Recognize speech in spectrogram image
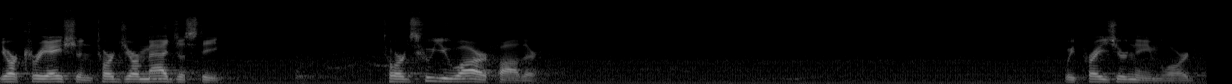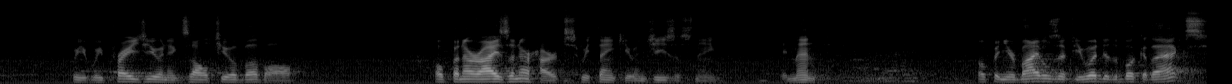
your creation, towards your majesty, towards who you are, Father. We praise your name, Lord. We, we praise you and exalt you above all. Open our eyes and our hearts. We thank you in Jesus' name. Amen. Amen. Open your Bibles, if you would, to the book of Acts.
